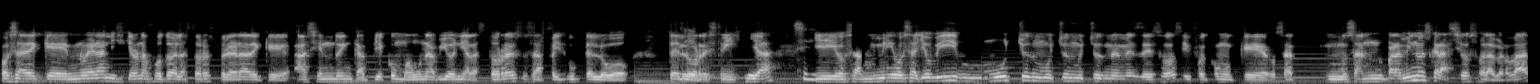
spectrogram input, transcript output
o sea, de que no era ni siquiera una foto de las torres, pero era de que haciendo hincapié como a un avión y a las torres, o sea, Facebook te lo, te lo restringía. Y, o sea, mí, o sea, yo vi muchos, muchos, muchos memes de esos y fue como que, o sea, o sea, para mí no es gracioso, la verdad,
